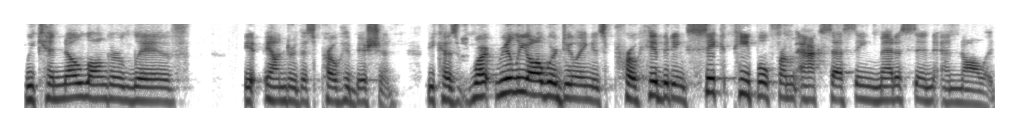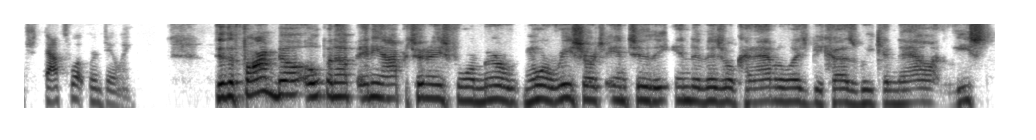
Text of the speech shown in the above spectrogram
We can no longer live it, under this prohibition because what really all we're doing is prohibiting sick people from accessing medicine and knowledge. That's what we're doing. Did the Farm Bill open up any opportunities for more, more research into the individual cannabinoids because we can now at least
